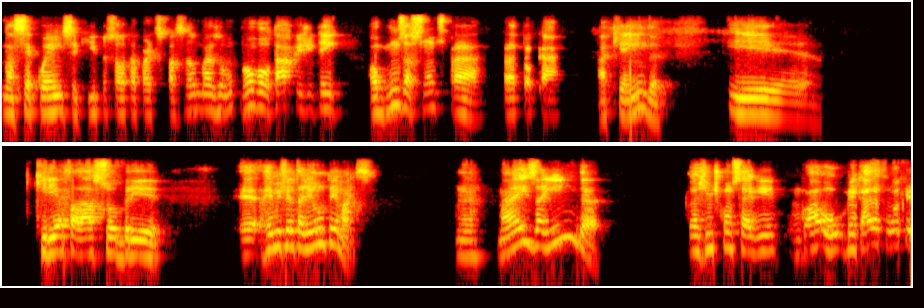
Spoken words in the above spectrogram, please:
na sequência aqui, o pessoal está participando, mas vamos voltar porque a gente tem alguns assuntos para tocar aqui ainda. E queria falar sobre. É, remifentanil não tem mais. Né? Mas ainda a gente consegue. Ah, o Mencalha falou que,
